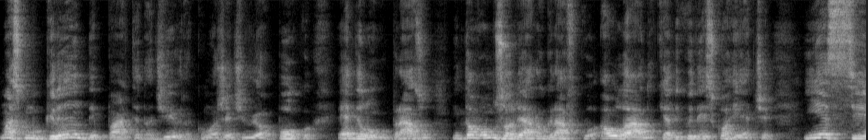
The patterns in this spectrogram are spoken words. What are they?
Mas como grande parte da dívida, como a gente viu há pouco, é de longo prazo, então vamos olhar o gráfico ao lado, que é a liquidez corrente. E esse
